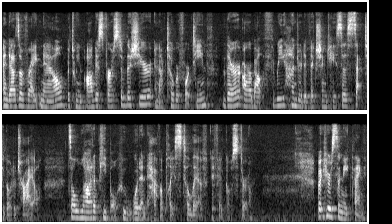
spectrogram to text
And as of right now, between August 1st of this year and October 14th, there are about 300 eviction cases set to go to trial. It's a lot of people who wouldn't have a place to live if it goes through. But here's the neat thing.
